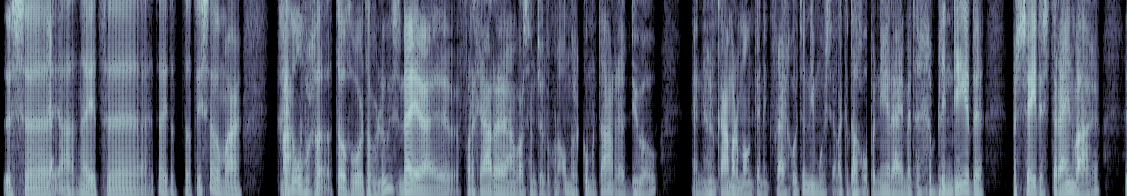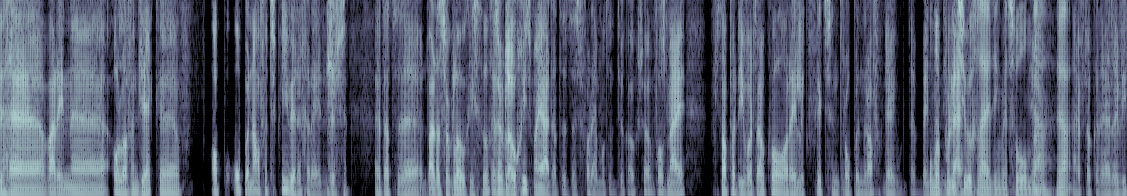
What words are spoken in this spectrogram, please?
Dus eh, ja. nee, het, eh, nee dat, dat is zo. Maar geen Maar- onvertogen woord over Lewis. Nee, vorig jaar was er natuurlijk nog een andere commentaarduo. En hun cameraman ken ik vrij goed. En die moest elke dag op en neer rijden met een geblindeerde Mercedes terreinwagen. Ja. eh, waarin eh, Olaf en Jack eh, op, op en af het circuit werden gereden. Dus dat, eh, Maar dat is ook logisch, toch? dat is ook logisch. Maar ja, dat, dat is voor Hamilton natuurlijk ook zo. Volgens mij, Verstappen die wordt ook wel redelijk flitsend erop en eraf. gereden. Ben Onder bij. politiebegeleiding met zijn Honda. Ja. Ja. Hij heeft ook een hele weekend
